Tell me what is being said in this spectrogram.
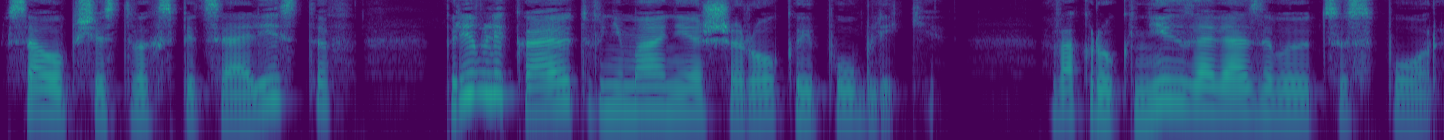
в сообществах специалистов, привлекают внимание широкой публики. Вокруг них завязываются споры.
